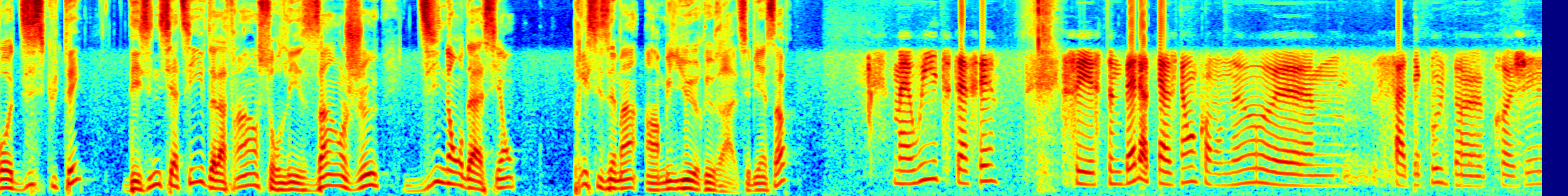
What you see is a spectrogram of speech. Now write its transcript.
On va discuter des initiatives de la France sur les enjeux d'inondation, précisément en milieu rural. C'est bien ça? Ben oui, tout à fait. C'est une belle occasion qu'on a. Euh, ça découle d'un projet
